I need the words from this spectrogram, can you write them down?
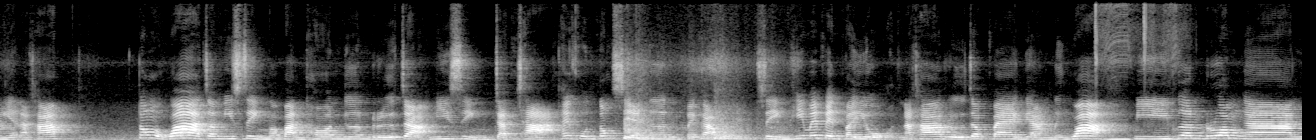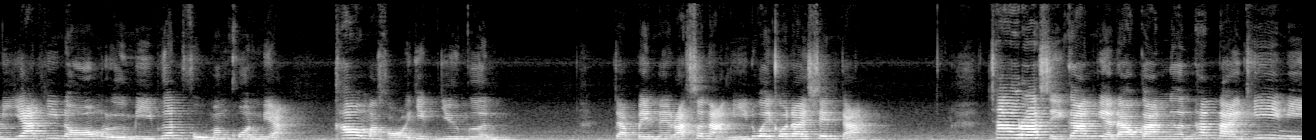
เนี่ยนะคะต้องบอกว่าจะมีสิ่งมาบั่นทอนเงิน หรือจะมีสิ่งจัดฉากให้คุณต้องเสียเงินไปกับสิ่งที่ไม่เป็นประโยชน์นะคะ หรือจะแปลกอย่างหนึ่งว่า มีเพื่อนร่วมงาน มีญาติพี่น้อง หรือมีเพื่อนฝูงบางคนเนี่ยเข้ามาขอหยิบยืมเงิน จะเป็นในลักษณะนี้ด้วยก็ได้เช่นกัน ชาวราศีกันเนี่ยดาวการเงินท่านใดที่มี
